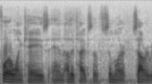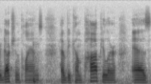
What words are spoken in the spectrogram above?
401ks and other types of similar salary reduction plans have become popular as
